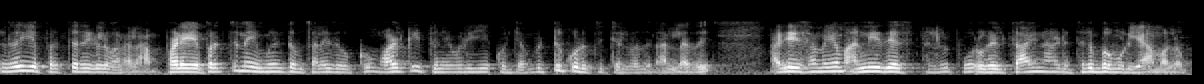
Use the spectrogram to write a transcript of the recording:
நிறைய பிரச்சனைகள் வரலாம். பழைய பிரச்சனை மீண்டும் தலைதூக்கும் வாழ்க்கை துணை வழியே கொஞ்சம் விட்டு கொடுத்து செல்வது நல்லது. அதே சமயம் அந்நிய தேசத்தில் இருப்பவர்கள் தாய்நாடு திரும்ப முடியாமலும்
